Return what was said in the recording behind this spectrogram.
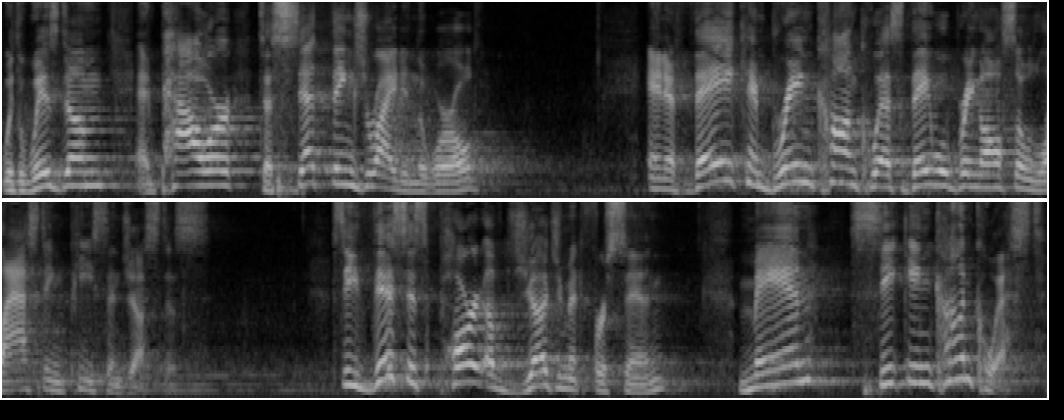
with wisdom and power to set things right in the world. And if they can bring conquest, they will bring also lasting peace and justice. See, this is part of judgment for sin Man seeking conquest.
